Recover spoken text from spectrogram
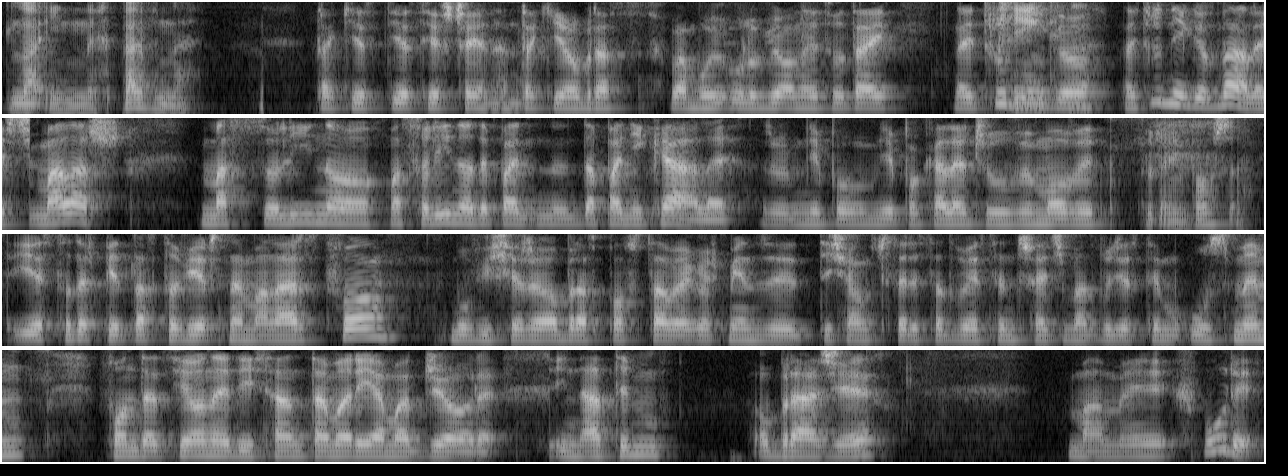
dla innych pewne. Tak, jest, jest jeszcze jeden taki obraz, chyba mój ulubiony tutaj. Najtrudniej, go, najtrudniej go znaleźć. Malarz Massolino, Massolino da Panicale, żebym nie, po, nie pokaleczył wymowy. Boże. Jest to też XV-wieczne malarstwo. Mówi się, że obraz powstał jakoś między 1423 a 28. Fondazione di Santa Maria Maggiore. I na tym obrazie mamy chmury.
